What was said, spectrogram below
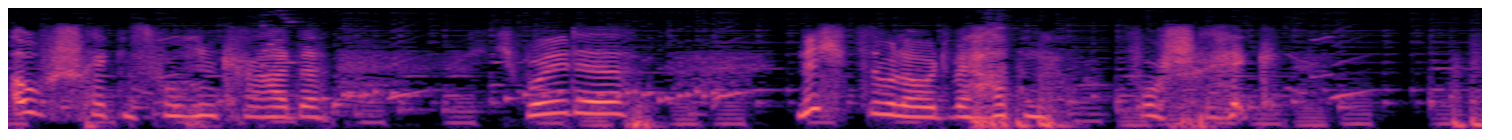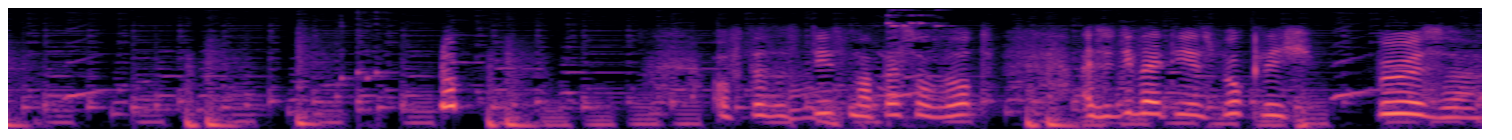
Aufschreckens vorhin gerade. Ich wollte nicht so laut werden vor Schreck. Blub. Auf dass es diesmal besser wird. Also die Welt, die ist wirklich böse.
